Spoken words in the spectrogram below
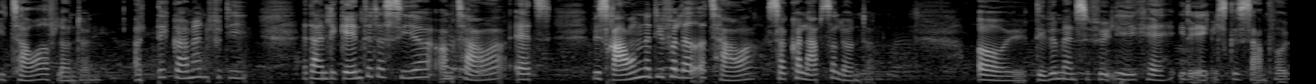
i Tower of London. Og det gør man, fordi at der er en legende, der siger om Tower, at hvis ravnene de forlader Tower, så kollapser London. Og øh, det vil man selvfølgelig ikke have i det engelske samfund.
